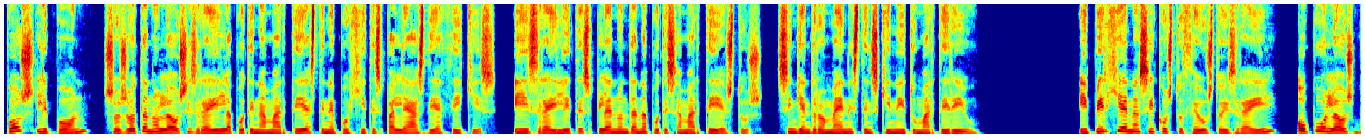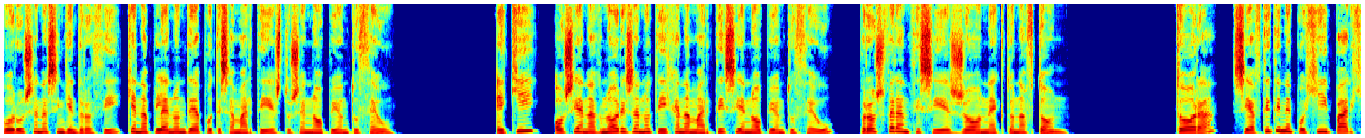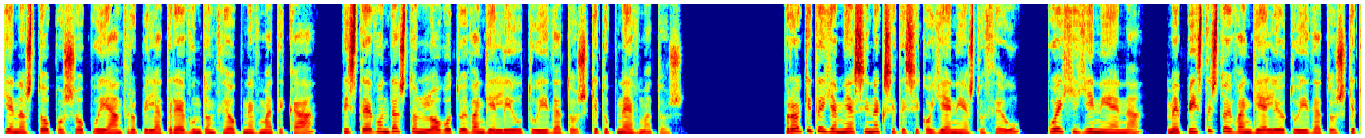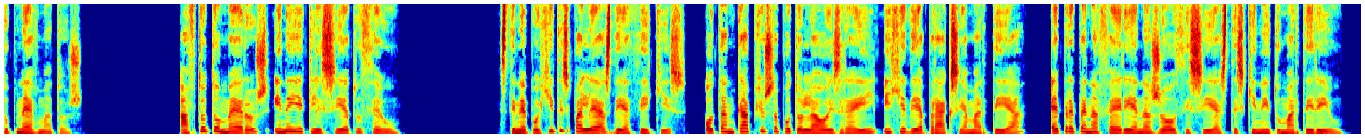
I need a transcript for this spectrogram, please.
Πώς, λοιπόν, σωζόταν ο λαός Ισραήλ από την αμαρτία στην εποχή της παλαιάς διαθήκης, οι Ισραηλίτες πλένονταν από τις αμαρτίες τους, συγκεντρωμένοι στην σκηνή του μαρτυρίου. Υπήρχε ένα οίκος του Θεού στο Ισραήλ, όπου ο λαός μπορούσε να συγκεντρωθεί και να πλένονται από τις αμαρτίες τους ενώπιον του Θεού. Εκεί, όσοι αναγνώριζαν ότι είχαν αμαρτήσει ενώπιον του Θεού, πρόσφεραν θυσίες ζώων εκ των αυτών. Τώρα, σε αυτή την εποχή υπάρχει ένας τόπος όπου οι άνθρωποι λατρεύουν τον Θεό πνευματικά, πιστεύοντας τον λόγο του Ευαγγελίου του Ήδατος και του Πνεύματος. Πρόκειται για μια σύναξη της οικογένειας του Θεού, που έχει γίνει ένα, με πίστη στο Ευαγγέλιο του Ήδατος και του Πνεύματος. Αυτό το μέρος είναι η Εκκλησία του Θεού. Στην εποχή της Παλαιάς Διαθήκης, όταν κάποιος από το λαό Ισραήλ είχε διαπράξει αμαρτία, έπρεπε να φέρει ένα ζώο θυσία στη σκηνή του μαρτυρίου.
